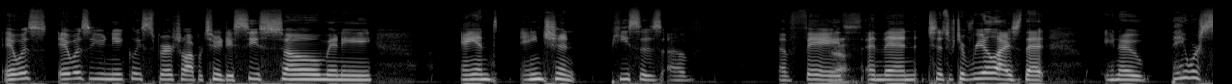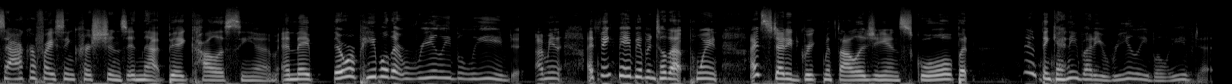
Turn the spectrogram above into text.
it was it was a uniquely spiritual opportunity to see so many and ancient pieces of of faith, and then to to realize that you know they were sacrificing Christians in that big Colosseum, and they there were people that really believed. I mean, I think maybe up until that point, I'd studied Greek mythology in school, but I didn't think anybody really believed it.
